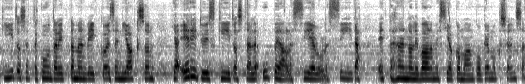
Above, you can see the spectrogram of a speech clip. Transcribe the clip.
Kiitos, että kuuntelit tämän viikkoisen jakson ja erityiskiitos tälle upealle sielulle siitä, että hän oli valmis jakamaan kokemuksensa.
